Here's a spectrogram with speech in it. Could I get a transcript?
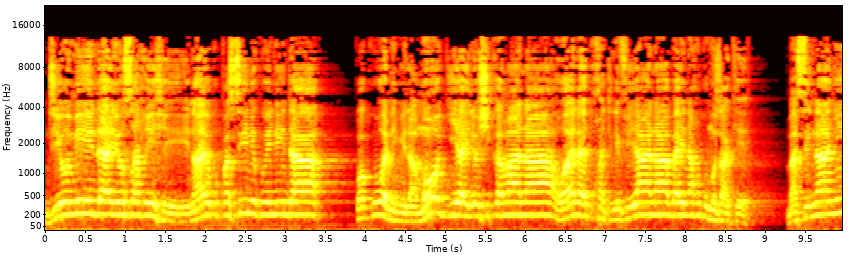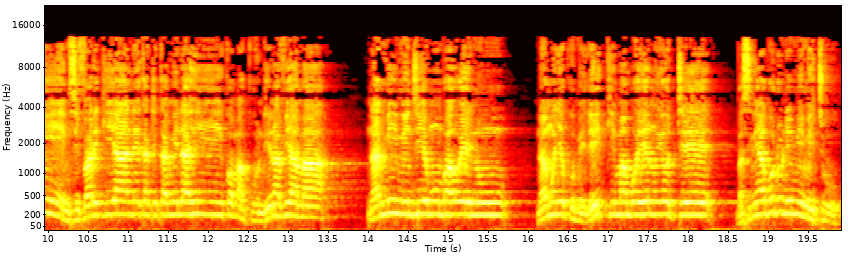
ndiyo mila iliyo sahihi, nayo kupasini kuilinda kwa kuwa ni mila moja iliyoshikamana wala kuhatilifiana baina hukumu zake. Basi nanyi msifarikiane katika mila hii kwa makundi na vyama, na mimi ndiye muumba wenu na mwenye kumiliki mambo yenu yote, basi niabudu ni mimi tu,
